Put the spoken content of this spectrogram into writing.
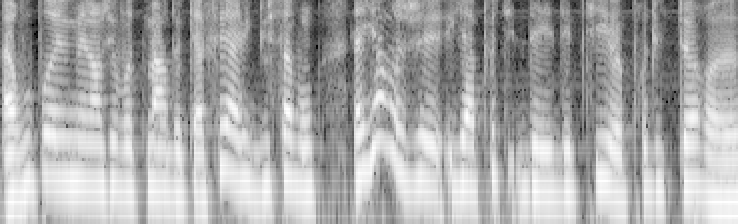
Alors vous pourrez mélanger votre marc de café avec du savon. D'ailleurs, il y a des, petits euh, producteurs euh,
